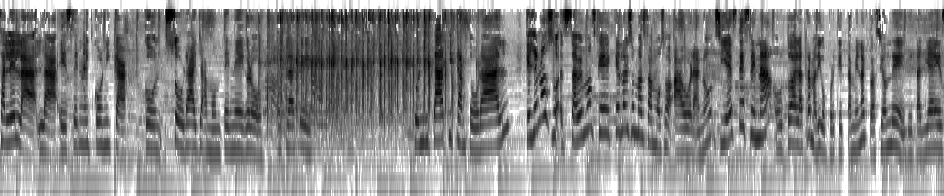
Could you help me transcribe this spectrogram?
sale la, la escena icónica con Soraya Montenegro, o sea que con Itati Cantoral, que ya no sabemos qué, qué lo hizo más famoso ahora, ¿no? Si esta escena o toda la trama, digo, porque también la actuación de, de Talía es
